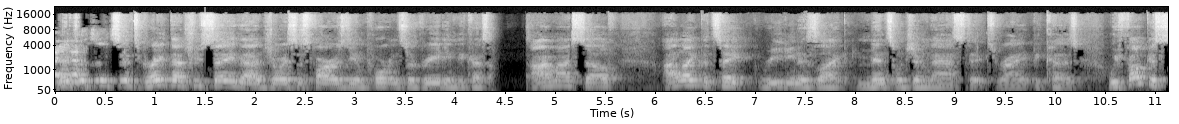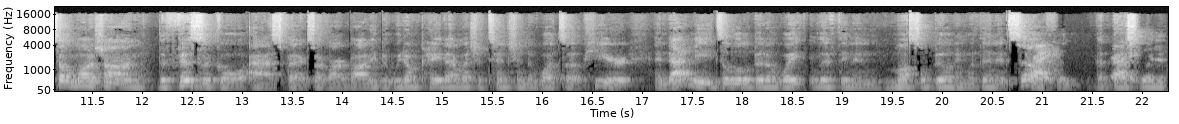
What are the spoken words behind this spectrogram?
it's, it's, it's, great that you say that, Joyce, as far as the importance of reading, because I myself, I like to take reading as like mental gymnastics, right? Because we focus so much on the physical aspects of our body, but we don't pay that much attention to what's up here. And that needs a little bit of weightlifting and muscle building within itself. Right. And the right. best way to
